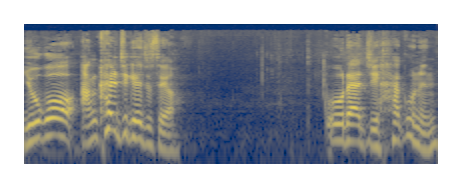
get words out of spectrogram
요거 안 칼지게 해주세요. 꼬라지 하고는.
